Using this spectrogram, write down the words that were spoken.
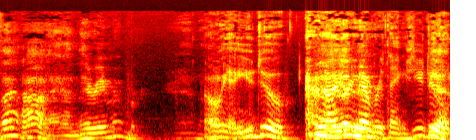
that high, and they remember. Oh yeah, you do. Yeah, I you do. remember things. You do. Yeah.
